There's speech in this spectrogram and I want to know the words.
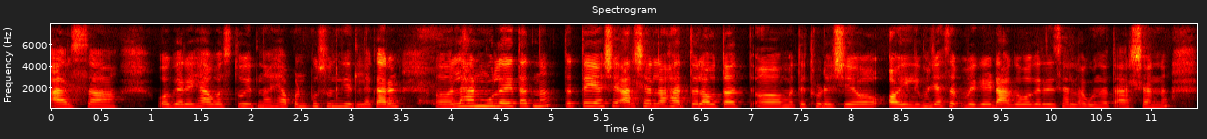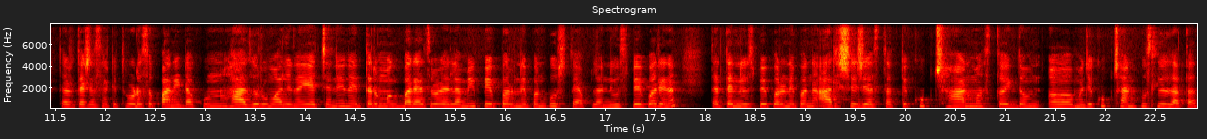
आरसा वगैरे ह्या वस्तू आहेत ना ह्या आपण पुसून घेतल्या. कारण लहान मुलं येतात ना तर ते असे आरशाला हात लावतात मग ते थोडेसे ऑइली म्हणजे असं वेगळे डाग वगैरे दिसायला लागून जातात आरशांना. तर त्याच्यासाठी थोडंसं पाणी टाकून हा जो रुमाल आहे ना याच्याने नाही तर मग बऱ्याच वेळेला मी पेपरने पण पुसते आपला न्यूजपेपर आहे ना तर त्या न्यूजपेपरने पण आरसे जे असतात ते खूप छान मस्त एकदम म्हणजे खूप छान पुसले जातात.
